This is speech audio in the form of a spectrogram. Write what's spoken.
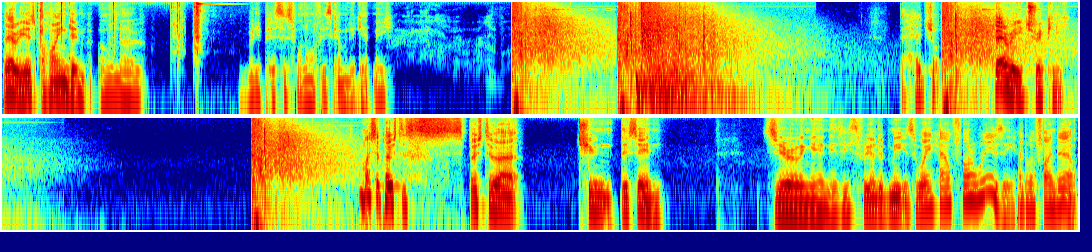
There he is, behind him. Oh no. Really piss this one off. He's coming to get me. The headshot's very tricky. Am I supposed to supposed to uh, tune this in? Zeroing in. Is he 300 meters away? How far away is he? How do I find out?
